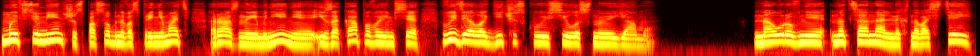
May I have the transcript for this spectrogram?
мы все меньше способны воспринимать разные мнения и закапываемся в идеологическую силосную яму. На уровне национальных новостей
